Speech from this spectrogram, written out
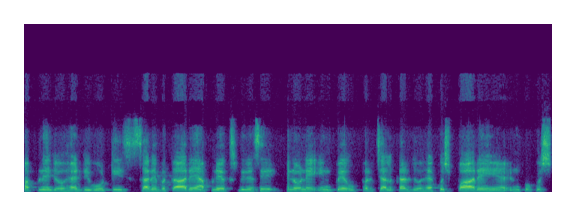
अपने जो है डिवोटीज सारे बता रहे हैं, अपने एक्सपीरियंस इन्होंने इन पे ऊपर चलकर जो है कुछ पा रहे हैं, इनको कुछ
